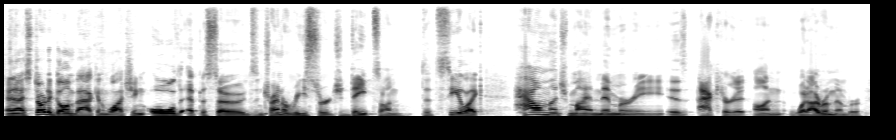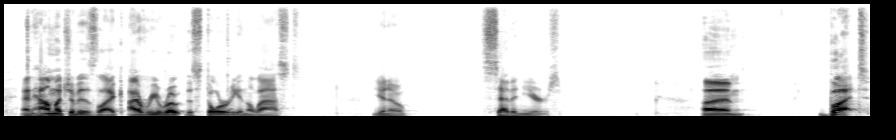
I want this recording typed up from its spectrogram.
And I started going back and watching old episodes and trying to research dates on to see like how much my memory is accurate on what I remember and how much of it is like I rewrote the story in the last, you know, seven years. Um, but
